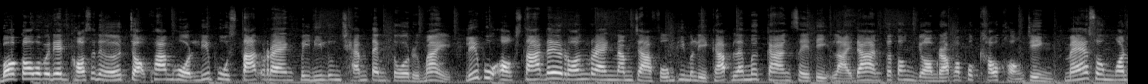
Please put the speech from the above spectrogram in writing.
บกวประเด็นขอเสนอเจาะความโหดลิพูสตาร์ทแรงปีนี้ลุ้นแชมป์เต็มตัวหรือไม่ลิพูออกสตาร์ทได้ร้อนแรงนำจ่าฝูงพรีเมียร์ลีครับ และเมื่อกลางสถิติหลายด้านก็ต้องยอมรับว่าพวกเขาของจริง แม้ทรงบอล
